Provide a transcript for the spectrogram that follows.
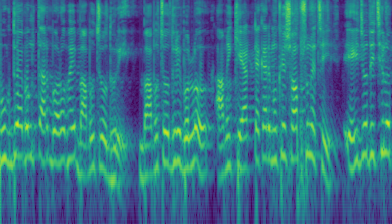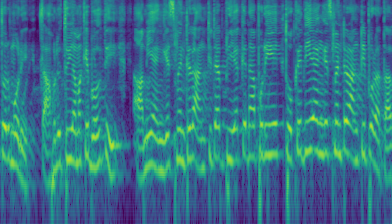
মুগ্ধ এবং তার বড় ভাই বাবু চৌধুরী। বাবু চৌধুরী বলল, আমি কেয়ারটেকার মুখে সব শুনেছি। এই যদি ছিল তোর মনে, তাহলে তুই আমাকে বলতি, আমি এঙ্গেজমেন্টের আংটিটা প্রিয়াকে না পরিয়ে তোকে দিয়ে এঙ্গেজমেন্টের আংটি পরাতাম।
